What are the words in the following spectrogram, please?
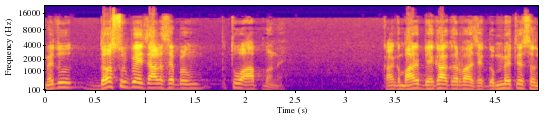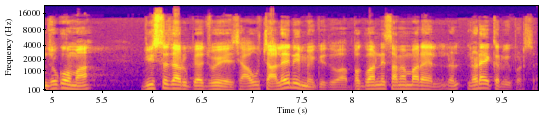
મેં તું દસ રૂપિયા ચાલશે, પણ તું આપ મને. કારણ કે મારે ભેગા કરવા છે. ગમે તે સંજોગોમાં વીસ હજાર રૂપિયા જોઈએ છે. આવું ચાલે નહીં મેં કીધું. આ ભગવાનની સામે મારે લડાઈ કરવી પડશે.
